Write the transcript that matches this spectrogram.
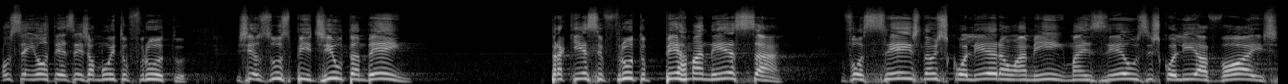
o Senhor deseja muito fruto. Jesus pediu também para que esse fruto permaneça. Vocês não escolheram a mim, mas eu os escolhi a vós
